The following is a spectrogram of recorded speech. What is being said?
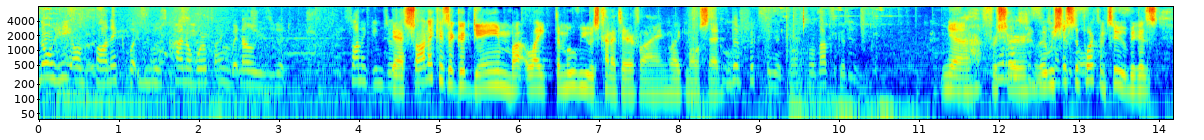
No hate on Sonic, but he was kind of horrifying, but now he's good. Sonic games are Yeah. Sonic is a good game, but like the movie was kind of terrifying, like Mo said. They're fixing it though, so that's good. Yeah, for What sure. should we We should support about? them too because,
